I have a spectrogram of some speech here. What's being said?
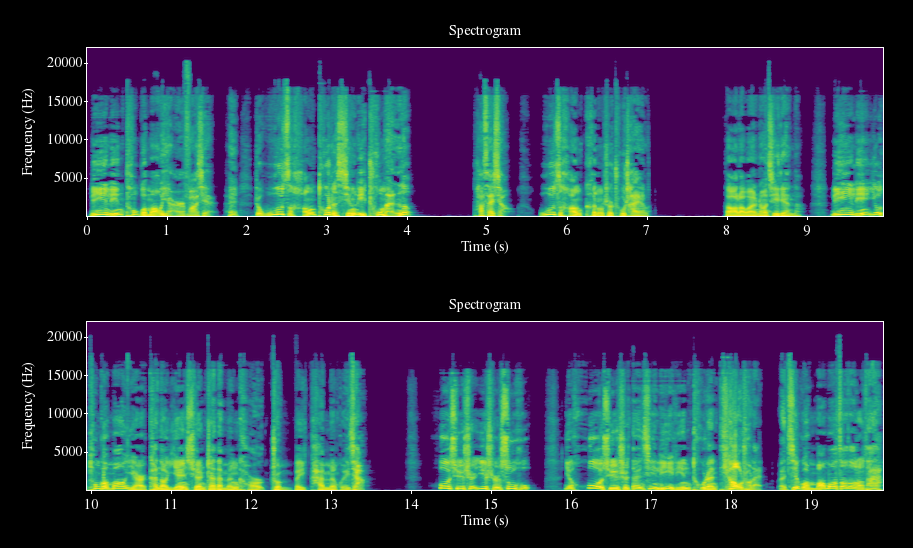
林依林透过猫眼儿发现，哎，这吴子航拖着行李出门了。他猜想，吴子航可能是出差了。到了晚上七点呢，林依林又通过猫眼看到严璇站在门口，准备开门回家。或许是一时疏忽，也或许是担心林依林突然跳出来，结果毛毛躁躁的他呀，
